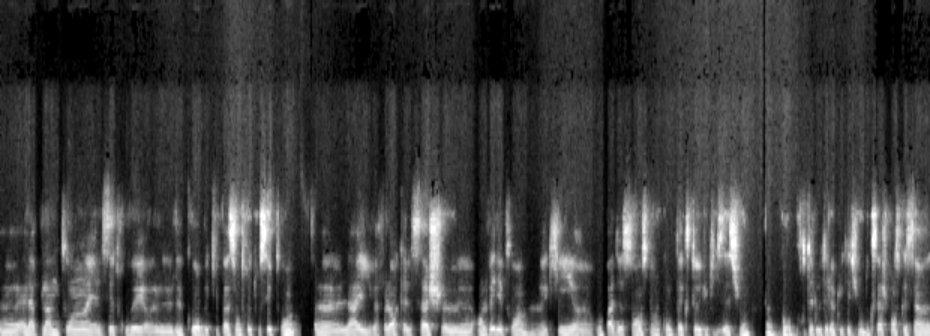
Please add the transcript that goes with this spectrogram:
Euh, elle a plein de points et elle sait trouver euh, la courbe qui passe entre tous ces points. Euh, là, il va falloir qu'elle sache enlever des points qui n'ont pas de sens dans le contexte d'utilisation pour, telle ou telle application. Donc ça, je pense que c'est un,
